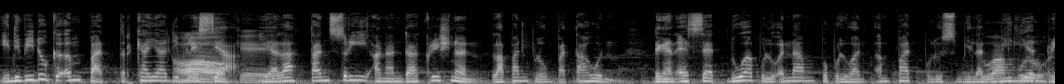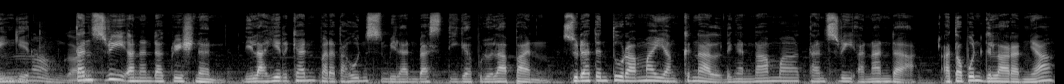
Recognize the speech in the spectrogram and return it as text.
Individu keempat terkaya di Malaysia oh, okay. ialah Tan Sri Ananda Krishnan, 84 tahun dengan aset 26.49 bilion ringgit. Guys. Tan Sri Ananda Krishnan dilahirkan pada tahun 1938. Sudah tentu ramai yang kenal dengan nama Tan Sri Ananda ataupun gelarannya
